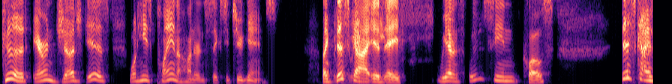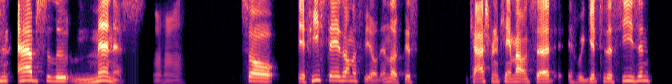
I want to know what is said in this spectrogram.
good Aaron Judge is when he's playing 162 games. Like oh, this guy is a we haven't we've seen close. This guy is an absolute menace. Mm-hmm. So if he stays on the field, and look, this Cashman came out and said if we get to the season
